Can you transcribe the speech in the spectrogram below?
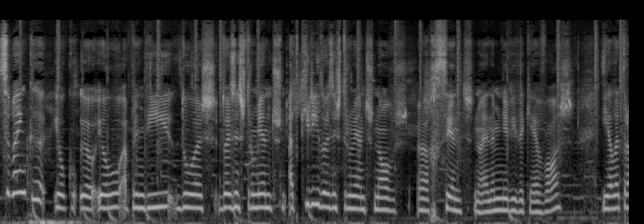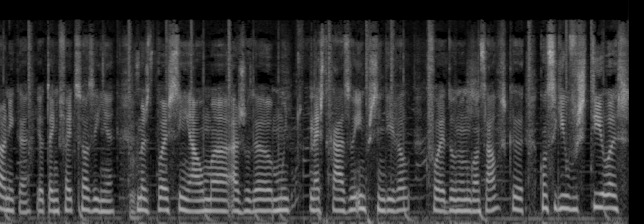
se bem que eu, eu, eu aprendi duas, dois instrumentos, adquiri dois instrumentos novos, uh, recentes, não é? Na minha vida, que é a voz e a eletrónica. Eu tenho feito sozinha. Mas depois, sim, há uma ajuda muito, neste caso, imprescindível, que foi a do Nuno Gonçalves, que conseguiu vesti-las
